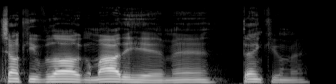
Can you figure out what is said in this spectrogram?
Chunky Vlog. I'm out of here, man. Thank you, man.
